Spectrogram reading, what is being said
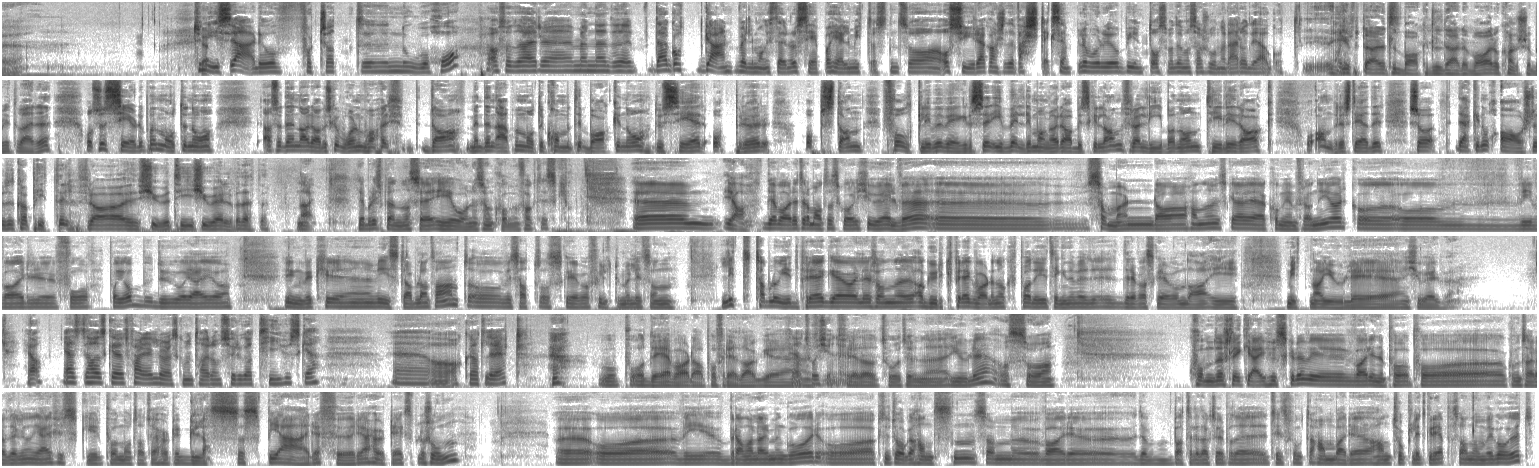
Tunisia er det jo fortsatt eh, noe håp. Altså det er, eh, men det, det er gått gærent veldig mange steder. Å se på hele Midtøsten, så, og Syria er kanskje det verste eksempelet, hvor det jo begynte også med demonstrasjoner der, og det har gått I Egypt er det tilbake til der det var, og kanskje blitt verre. Og så ser du på en måte nå Altså, den arabiske våren var da, men den er på en måte kommet tilbake nå. Du ser opprør, oppstand, folkelige bevegelser i veldig mange arabiske land, fra Libanon til Irak og andre steder. Så det er ikke noe avsluttet kapittel fra 2010-2011, dette. Nei. Det blir spennende å se i årene som kommer, faktisk. Uh, ja, det var et dramatisk år 2011. Uh, eh, sommeren da, Hanne, husker jeg, jeg kom hjem fra New York, og, og vi var få på jobb, du og jeg og Yngvik Vistad blant annet, og vi satt og skrev og fylte med litt sånn litt tabloidpreg, eller sånn agurkpreg var det nok på de tingene vi drev og skrev om da i midten av juli 2011. Ja, jeg har skrevet ferdig lørdagskommentar om surrogati, husker jeg, og akkurat levert. Ja. Og det var da på fredag, fredag 22. fredag 22. juli. Og så kom det slik jeg husker det. Vi var inne på, på kommentaravdelingen, og jeg husker på en måte at jeg hørte glasset spjære før jeg hørte eksplosjonen. Uh, og vi, brannalarmen går, og Knut Åge Hansen, som var uh, debattredaktør på det tidspunktet, han bare han tok litt grep og sa nå må vi gå ut.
